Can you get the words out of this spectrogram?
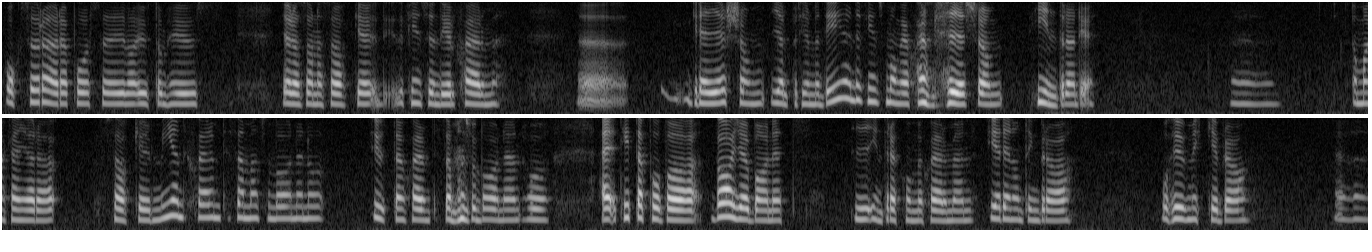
också röra på sig, vara utomhus, göra sådana saker. Det, finns ju en del skärmgrejer som hjälper till med det. Det finns många skärmgrejer som hindrar det. Och man kan göra saker med skärm tillsammans med barnen och utan skärm tillsammans med barnen. Och, nej, titta på vad, vad gör barnet i interaktion med skärmen. Är det någonting bra? Och hur mycket är bra? Eh,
